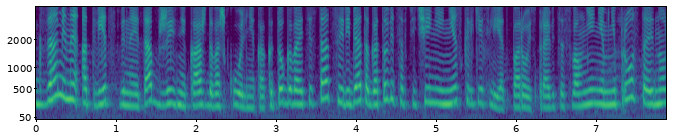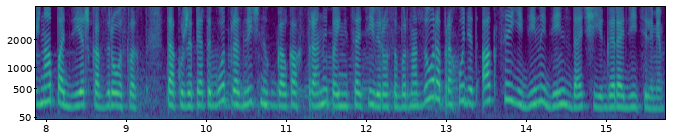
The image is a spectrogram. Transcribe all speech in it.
Экзамены – ответственный этап в жизни каждого школьника. К итоговой аттестации ребята готовятся в течение нескольких лет. Порой справиться с волнением непросто и нужна поддержка взрослых. Так, уже пятый год в различных уголках страны по инициативе Рособорнадзора проходит акция «Единый день сдачи ЕГЭ родителями».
